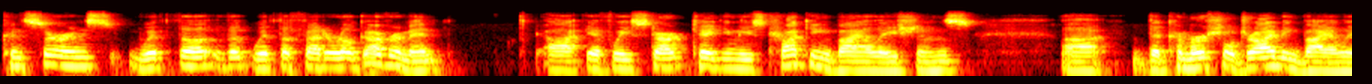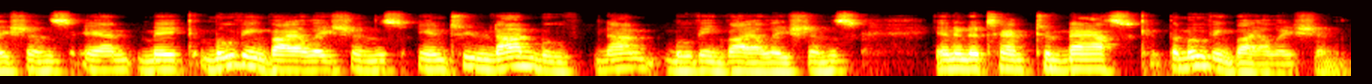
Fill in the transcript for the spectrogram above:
concerns with the, the, with the federal government. Uh, if we start taking these trucking violations, uh, the commercial driving violations and make moving violations into non-move, non-moving violations in an attempt to mask the moving violation.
